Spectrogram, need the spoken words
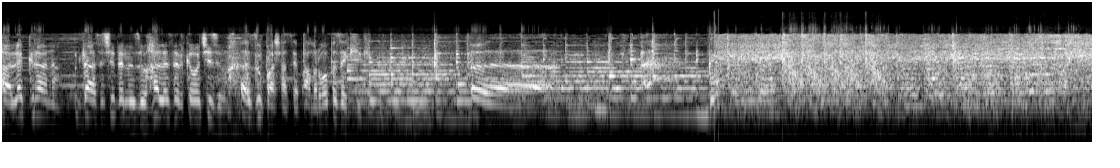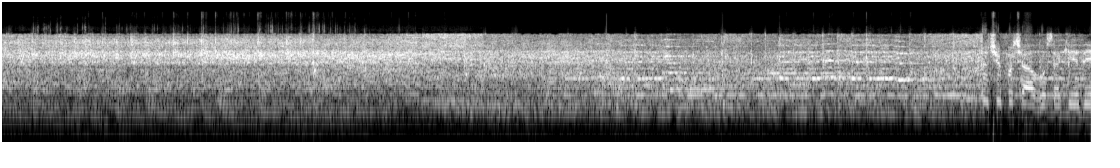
هلک ګرانه! داسې چې د نزوحله زرکوه چې زه. ځو پاشا صاحب امر مو په ځای کیږي. ته چې په چا غوسه کېدې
